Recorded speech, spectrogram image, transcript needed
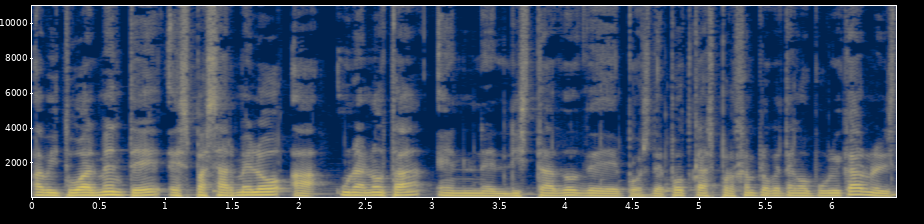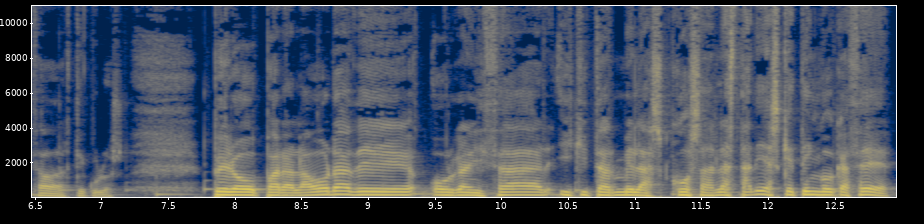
habitualmente es pasármelo a una nota en el listado de, pues, de podcast, por ejemplo, que tengo publicado, en el listado de artículos. Pero para la hora de organizar y quitarme las cosas, las tareas que tengo que hacer,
